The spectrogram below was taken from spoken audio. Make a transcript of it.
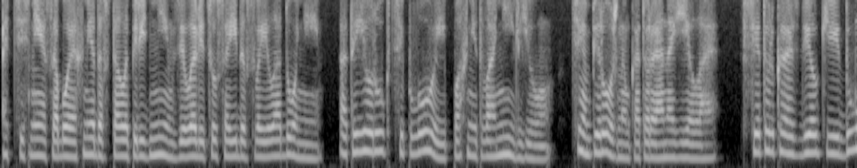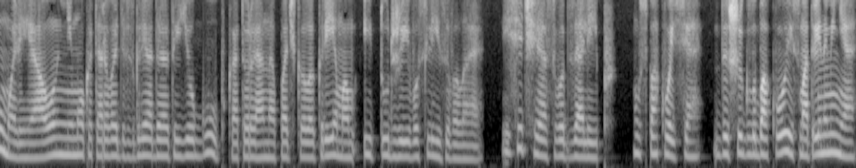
Оттесняя собой Ахмеда, встала перед ним, взяла лицо Саида в свои ладони. От ее рук тепло и пахнет ванилью, тем пирожным, которое она ела. Все только о сделке и думали, а он не мог оторвать взгляда от ее губ, которые она пачкала кремом и тут же его слизывала. И сейчас вот залип. «Успокойся, дыши глубоко и смотри на меня».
